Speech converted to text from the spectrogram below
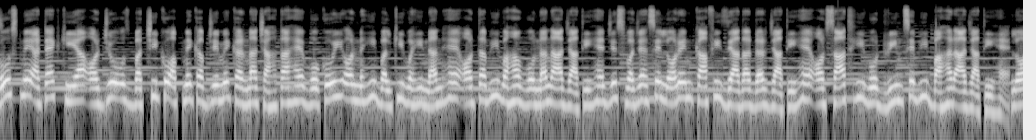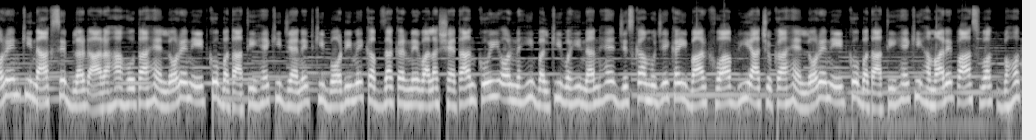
गोस्ट ने अटैक किया और जो उस बच्ची को अपने कब्जे में करना चाहता है, वो कोई और नहीं बल्कि वही नन है और तभी वहाँ वो नन आ जाती है, जिस वजह से लॉरेन काफ़ी ज़्यादा डर जाती है और साथ ही वो ड्रीम से भी बाहर आ जाती है। लॉरेन की नाक से ब्लड आ रहा होता है। लॉरेन एड को बताती है कि जेनेट की बॉडी में कब्जा करने वाला शैतान कोई और नहीं बल्कि वही नन है, जिसका मुझे कई बार ख्वाब भी आ चुका है। लॉरेन एड को बताती है कि हमारे पास वक्त बहुत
